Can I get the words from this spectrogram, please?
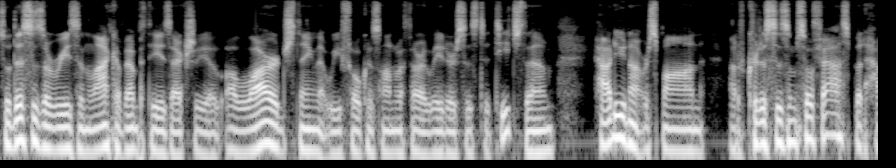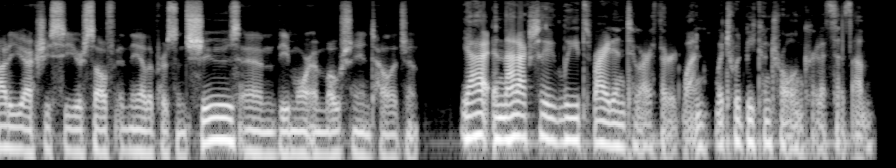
So this is a reason lack of empathy is actually a, a, large thing that we focus on with our leaders is to teach them how do you not respond out of criticism so fast, but how do you actually see yourself in the other person's shoes and be more emotionally intelligent? Yeah, and that actually leads right into our third one, which would be control and criticism.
